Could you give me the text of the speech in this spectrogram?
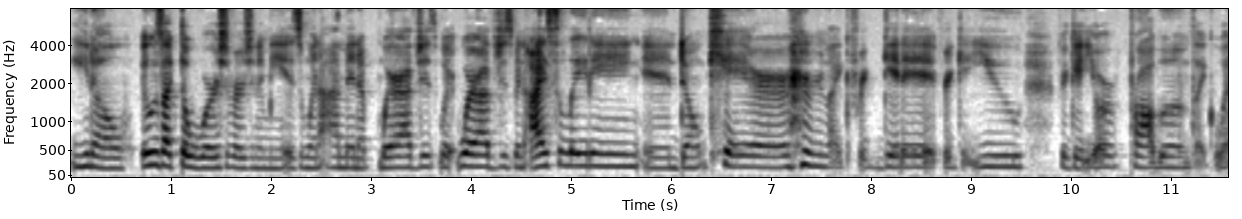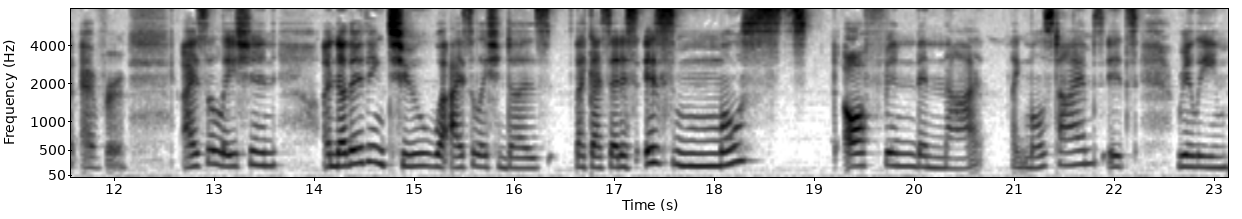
You know, it was like the worst version of me is when I'm in a where I've just where I've just been isolating and don't care, like forget it, forget you, forget your problems, like whatever. Isolation another thing too what isolation does like i said is is most often than not like most times it's really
